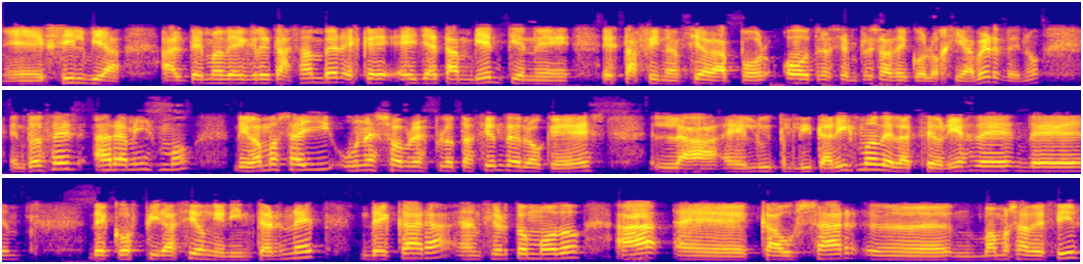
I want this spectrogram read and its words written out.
eh, Silvia al tema de Greta Thunberg es que ella también tiene está financiada por otras empresas de ecología verde, ¿no? Entonces, ahora mismo, digamos, hay una sobreexplotación de lo que es la, el utilitarismo de las teorías de de conspiración en Internet de cara, en cierto modo, a eh, causar, eh, vamos a decir,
